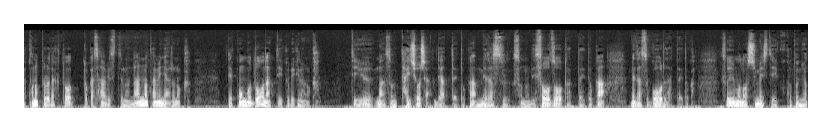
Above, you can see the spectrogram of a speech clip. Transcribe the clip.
ゃあこのプロダクトとかサービスっていうのは何のためにあるのか。で今後どうなっていくべきなのか。っていう、まあ、その対象者であったりとか目指すその理想像だったりとか目指すゴールだったりとかそういうものを示していくことによっ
